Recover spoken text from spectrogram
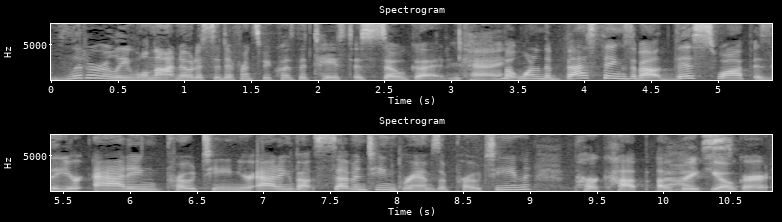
literally will not notice the difference because the taste is so good. Okay. But one of the best things about this swap is that you're adding protein. You're adding about 17 grams of protein per cup of Greek yogurt.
